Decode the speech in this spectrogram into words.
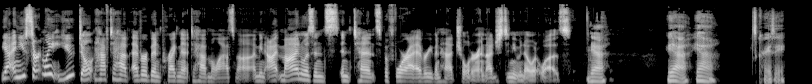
yeah, and you certainly you don't have to have ever been pregnant to have melasma. I mean, I mine was in, intense before I ever even had children. I just didn't even know what it was. Yeah. Yeah, yeah. It's crazy.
